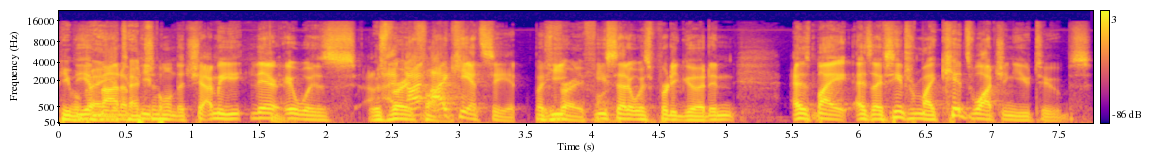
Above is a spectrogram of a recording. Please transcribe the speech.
People the amount attention. of people in the chat. I mean, there it was. It was very I, I, funny. I can't see it, but was he very he said it was pretty good. And as my as I've seen from my kids watching YouTubes,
